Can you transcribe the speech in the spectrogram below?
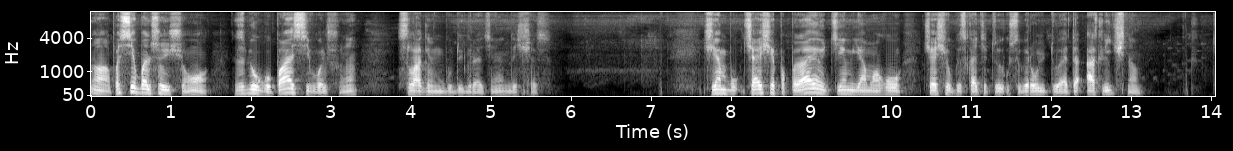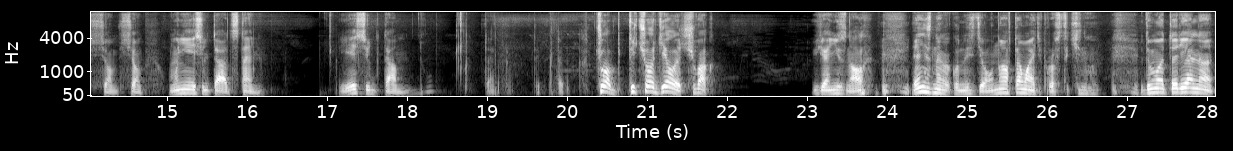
А, спасибо большое еще. О, забил гол. Спасибо большое. А. С лагами буду играть, а, да сейчас чем чаще попадаю тем я могу чаще выпускать эту супер ульту это отлично. Все все у меня есть ульта отстань. Есть ульта. Так так так. Чё ты чё делаешь чувак? Я не знал. Я не знаю как он это сделал. На автомате просто кинул. Думаю это реально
